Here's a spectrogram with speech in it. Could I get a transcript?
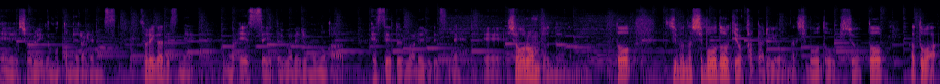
えー書類が求められます。それがですね、あのエッセイと言われるものが、エッセイと言われるですね、えー小論文のようなものと、自分の志望動機を語るような志望動機書と、あとは、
